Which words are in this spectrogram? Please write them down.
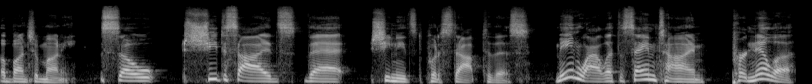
a bunch of money. So she decides that she needs to put a stop to this. Meanwhile, at the same time, Pernilla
